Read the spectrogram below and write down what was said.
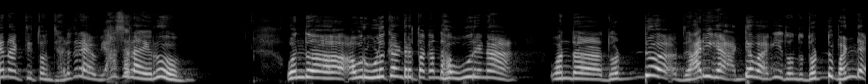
ಏನಾಗ್ತಿತ್ತು ಅಂತ ಹೇಳಿದ್ರೆ ವ್ಯಾಸರಾಯರು ಒಂದು, ಅವರು ಉಳ್ಕೊಂಡಿರ್ತಕ್ಕಂತಹ ಊರಿನ ಒಂದು ದೊಡ್ಡ ದಾರಿಗೆ ಅಡ್ಡವಾಗಿ ಇದೊಂದು ದೊಡ್ಡ ಬಂಡೆ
